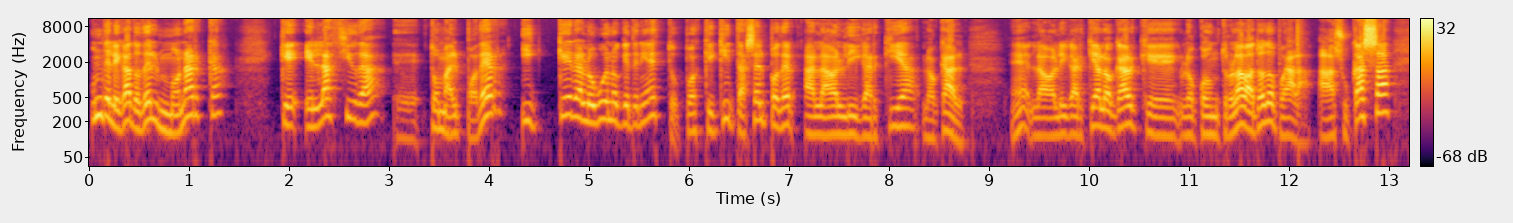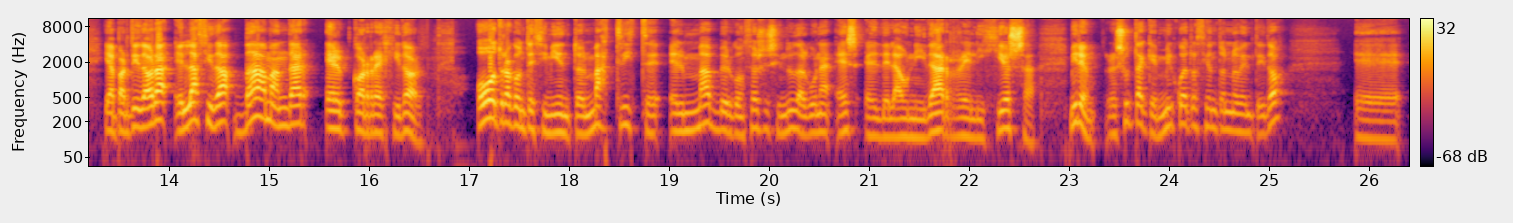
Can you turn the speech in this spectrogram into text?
un delegado del monarca que en la ciudad eh, toma el poder. ¿Y qué era lo bueno que tenía esto? Pues que quitas el poder a la oligarquía local. ¿eh? La oligarquía local que lo controlaba todo, pues a, a su casa y a partir de ahora en la ciudad va a mandar el corregidor. Otro acontecimiento, el más triste, el más vergonzoso sin duda alguna, es el de la unidad religiosa. Miren, resulta que en 1492 eh,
